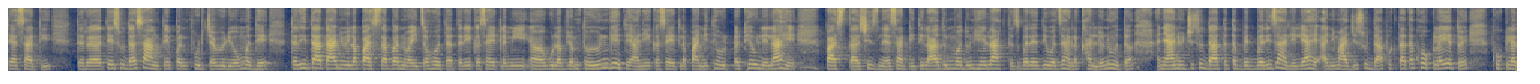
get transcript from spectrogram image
त्यासाठी. तर ते सुद्धा सांगते पण पुढच्या व्हिडिओमध्ये तर इथं आता आणवीला पास्ता बनवायचा होता तर एका साईडला मी गुलाबजाम तळून घेते आणि एका साईडला पाणी ठेव ठेवलेलं आहे पास्ता शिजण्यासाठी. तिला अधूनमधून हे लागतंच. बरेच दिवस झालं खाल्लं नव्हतं. आणि अन्वीची सुद्धा आता तब्येत बरी झालेली आहे. आणि माझी सुद्धा फक्त आता खोकला येतोय. खोकला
